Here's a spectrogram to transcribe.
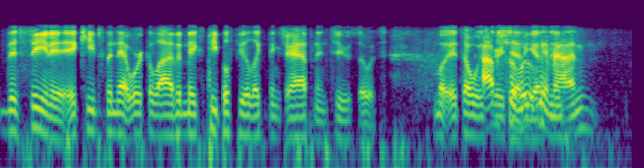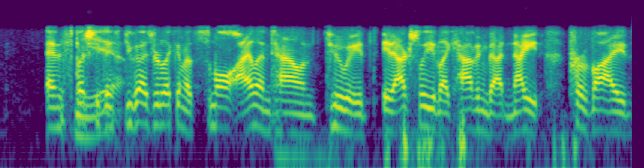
this scene. It, it keeps the network alive. It makes people feel like things are happening too. So it's it's always great to have you Absolutely, guys in. And especially Yeah. if you guys are like in a small island town too, it it actually like having that night provides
